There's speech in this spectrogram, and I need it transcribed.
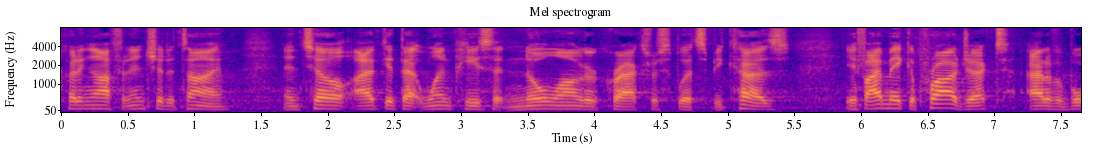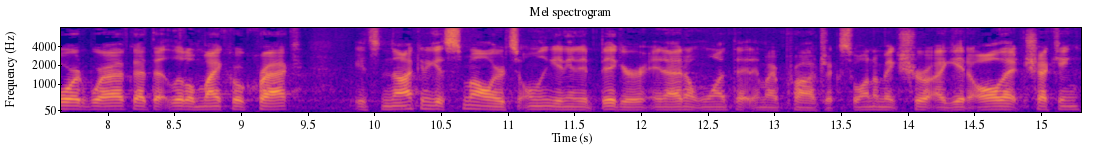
cutting off an inch at a time until I get that one piece that no longer cracks or splits because if I make a project out of a board where I've got that little micro crack, it's not going to get smaller, it's only going to get bigger, and I don't want that in my project. So I want to make sure I get all that checking,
